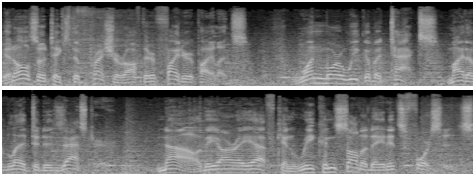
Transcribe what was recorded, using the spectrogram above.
It also takes the pressure off their fighter pilots. One more week of attacks might have led to disaster. Now the RAF can reconsolidate its forces.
